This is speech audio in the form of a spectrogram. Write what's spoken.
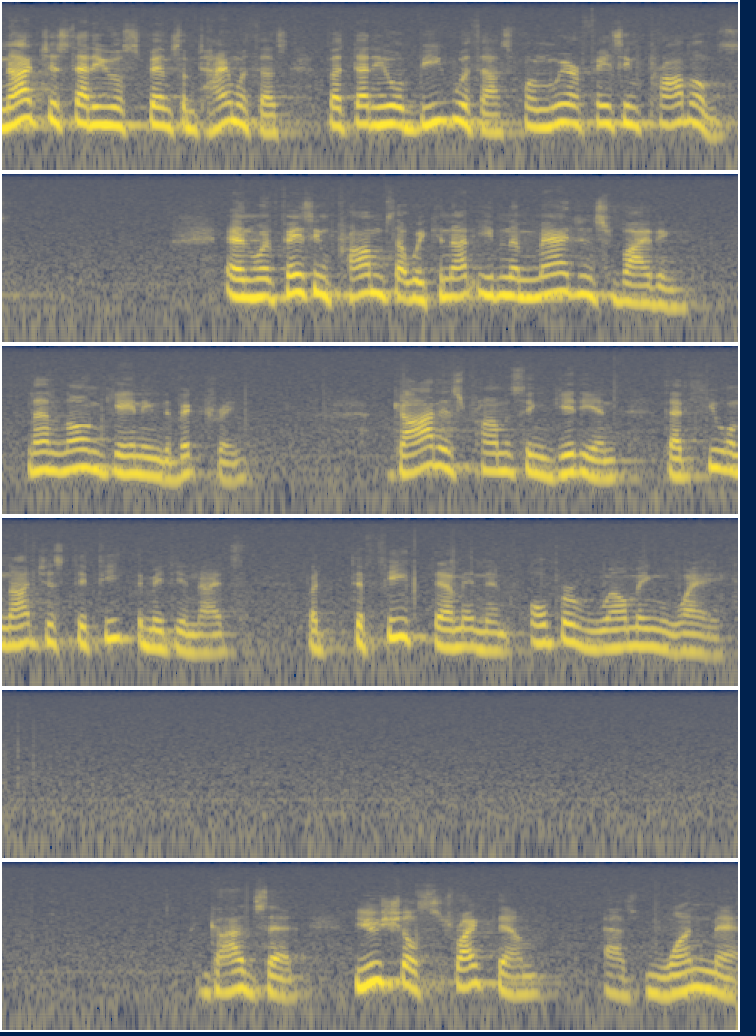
Not just that he will spend some time with us, but that he will be with us when we are facing problems. And when facing problems that we cannot even imagine surviving, let alone gaining the victory, God is promising Gideon that he will not just defeat the Midianites, but defeat them in an overwhelming way. God said, You shall strike them as one man.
